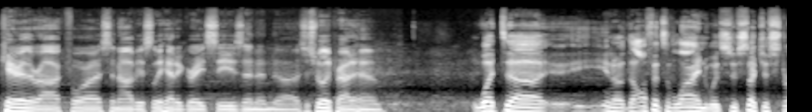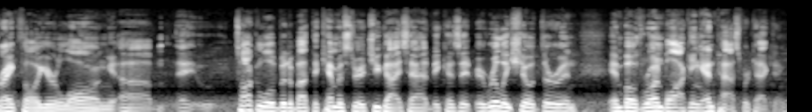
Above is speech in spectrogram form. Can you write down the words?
carry the rock for us, and obviously had a great season, and uh, just really proud of him. What uh, you know, the offensive line was just such a strength all year long. Um, talk a little bit about the chemistry that you guys had because it, it really showed through in, in both run blocking and pass protecting.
